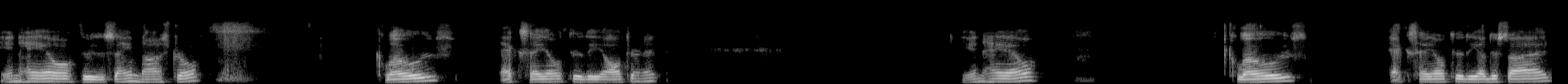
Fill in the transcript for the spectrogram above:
inhale through the same nostril, close, exhale through the alternate, Inhale, close, exhale through the other side.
